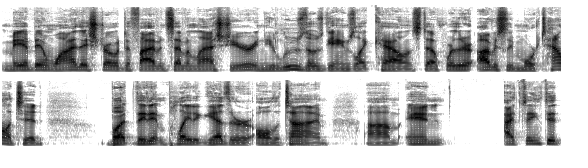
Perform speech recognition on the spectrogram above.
may have been why they struggled to five and seven last year. And you lose those games like Cal and stuff, where they're obviously more talented, but they didn't play together all the time. Um, and I think that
